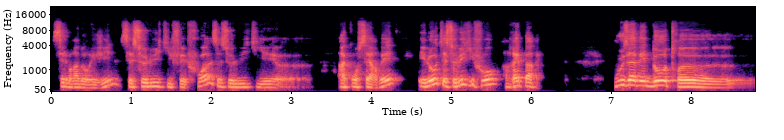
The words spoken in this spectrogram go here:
c'est le brin d'origine, c'est celui qui fait foi, c'est celui qui est euh, à conserver, et l'autre, c'est celui qu'il faut réparer. Vous avez d'autres euh,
